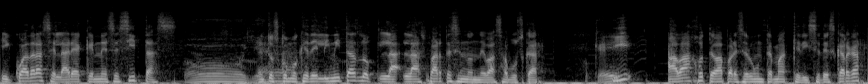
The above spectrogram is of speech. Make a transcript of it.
y cuadras el área que necesitas. Oh, yeah. Entonces como que delimitas lo- la- las partes en donde vas a buscar. Ok. Y abajo te va a aparecer un tema que dice descargar.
